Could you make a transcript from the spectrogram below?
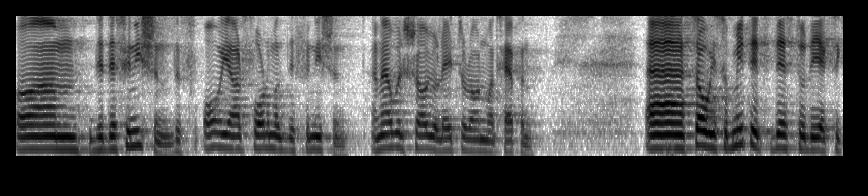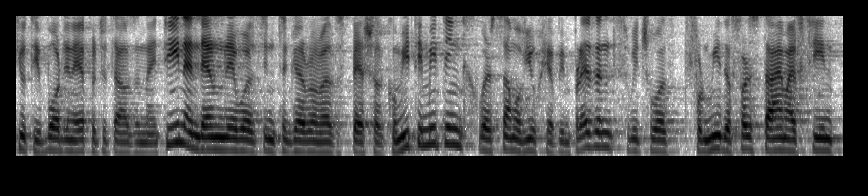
um, the definition, the OER formal definition. And I will show you later on what happened. Uh, so we submitted this to the executive board in April 2019, and then there was intergovernmental special committee meeting where some of you have been present, which was for me the first time I've seen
